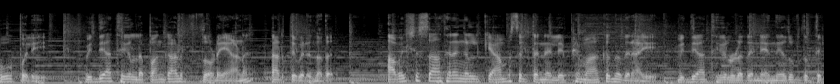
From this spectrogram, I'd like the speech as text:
പൂപ്പൊലി വിദ്യാർത്ഥികളുടെ പങ്കാളിത്തത്തോടെയാണ് നടത്തിവരുന്നത്. അവശ്യ സാധനങ്ങൾ ക്യാമ്പസിൽ തന്നെ ലഭ്യമാക്കുന്നതിനായി വിദ്യാർത്ഥികളുടെ തന്നെ നേതൃത്വത്തിൽ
